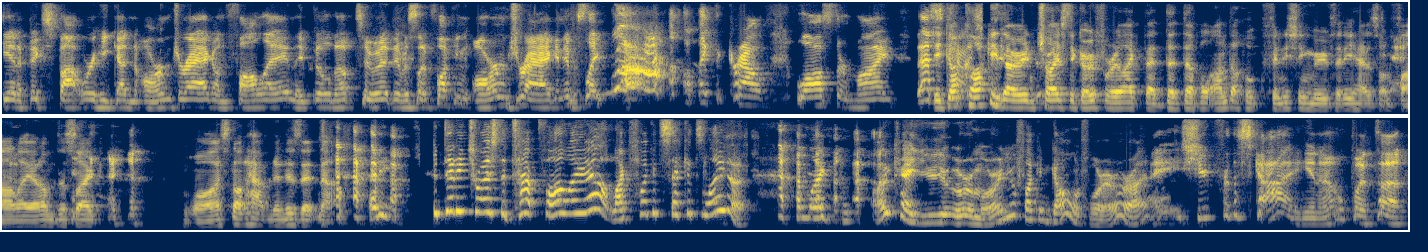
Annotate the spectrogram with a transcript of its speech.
he had a big spot where he got an arm drag on Fale, and they build up to it. And it was like fucking arm drag, and it was like, "Wah!" like the crowd lost their mind. That's He got cocky shit- though and tries to go for like the, the double underhook finishing move that he has on Yeah. Fale, and I'm just like, well, it's not happening, is it? No. And he, but then he tries to tap Fale out like fucking seconds later. I'm like, okay, Yu Uemura, you're fucking going for it, all right. hey, shoot for the sky, you know. But uh,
